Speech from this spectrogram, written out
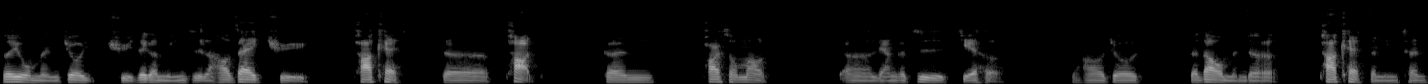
所以我们就取这个名字，然后再取 Podcast 的 Pod 跟 Parcel Mouse，呃，两个字结合，然后就得到我们的 Podcast 的名称。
